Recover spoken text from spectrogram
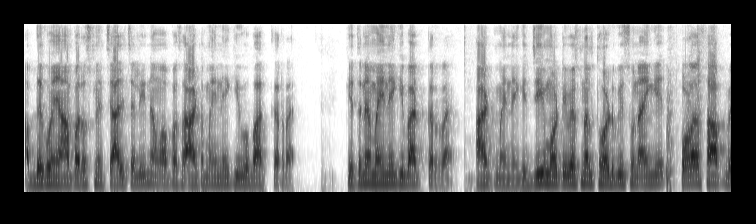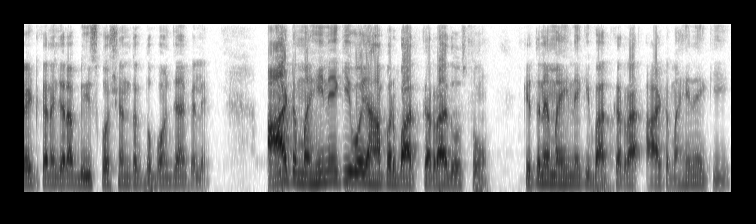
अब देखो, यहाँ पर उसने चाल चली ना, वापस आठ महीने की वो बात कर रहा है। कितने महीने की बात कर रहा है? आठ महीने की। जी मोटिवेशनल थॉट भी सुनाएँगे। थोड़ा सा आप वेट करें, जरा बीस क्वेश्चन तक तो पहुँच जाए पहले। आठ महीने की वो यहाँ पर बात कर रहा है दोस्तों। कितने महीने की बात कर रहा है? आठ महीने की।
